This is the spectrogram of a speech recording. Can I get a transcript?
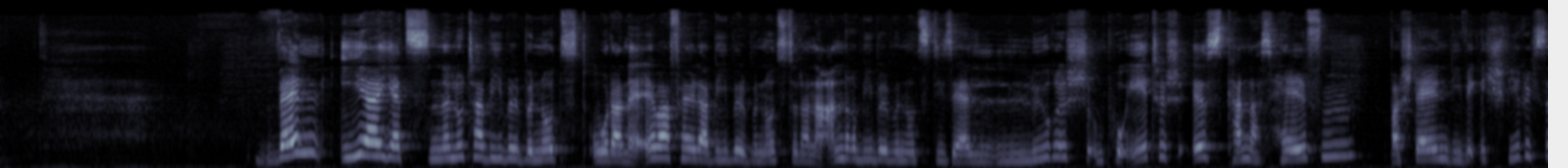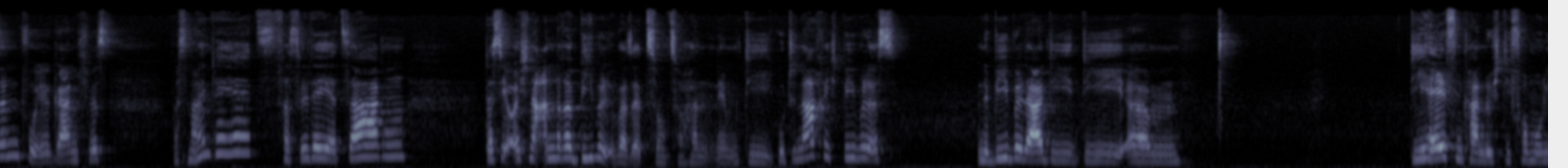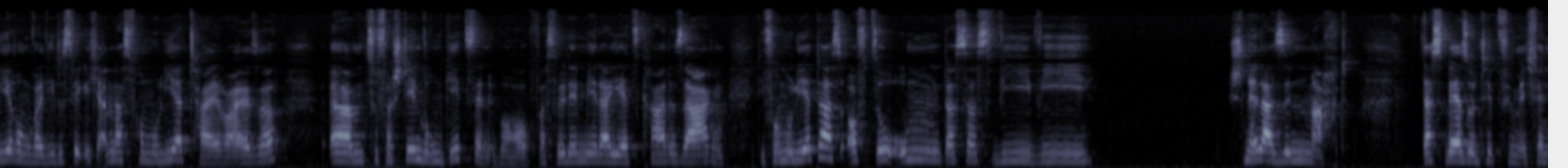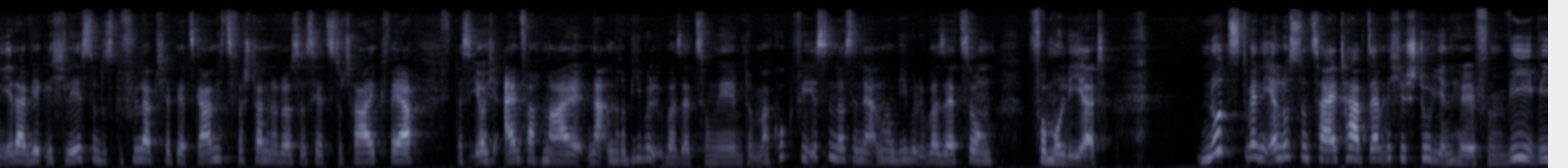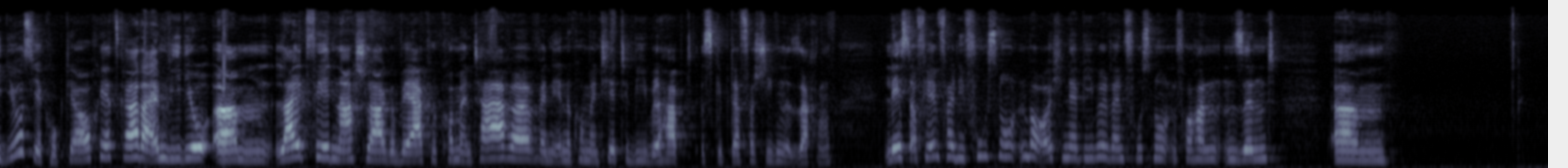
Wenn ihr jetzt eine Lutherbibel benutzt oder eine Elberfelder Bibel benutzt oder eine andere Bibel benutzt, die sehr lyrisch und poetisch ist, kann das helfen bei Stellen, die wirklich schwierig sind, wo ihr gar nicht wisst, was meint er jetzt? Was will der jetzt sagen? Dass ihr euch eine andere Bibelübersetzung zur Hand nehmt. Die Gute Nachricht Bibel ist eine Bibel da, die, die, ähm, die helfen kann durch die Formulierung, weil die das wirklich anders formuliert teilweise. Ähm, zu verstehen, worum geht es denn überhaupt? Was will der mir da jetzt gerade sagen? Die formuliert das oft so um, dass das wie, wie schneller Sinn macht das wäre so ein Tipp für mich. Wenn ihr da wirklich lest und das Gefühl habt, ich habe jetzt gar nichts verstanden oder es ist jetzt total quer, dass ihr euch einfach mal eine andere Bibelübersetzung nehmt und mal guckt, wie ist denn das in der anderen Bibelübersetzung formuliert. Nutzt, wenn ihr Lust und Zeit habt, sämtliche Studienhilfen wie Videos. Ihr guckt ja auch jetzt gerade ein Video. Ähm, Leitfäden, Nachschlagewerke, Kommentare, wenn ihr eine kommentierte Bibel habt. Es gibt da verschiedene Sachen. Lest auf jeden Fall die Fußnoten bei euch in der Bibel, wenn Fußnoten vorhanden sind. Ähm,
